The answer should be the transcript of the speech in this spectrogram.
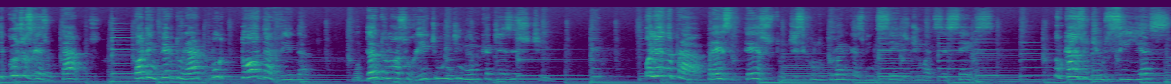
e cujos resultados podem perdurar por toda a vida, mudando o nosso ritmo e dinâmica de existir. Olhando para esse texto de 2 Crônicas 26, de 1 a 16, no caso de Uzias,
